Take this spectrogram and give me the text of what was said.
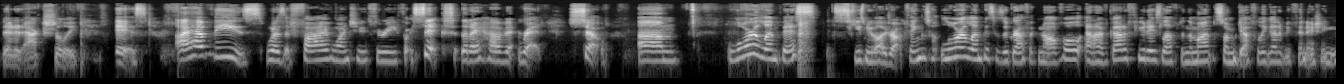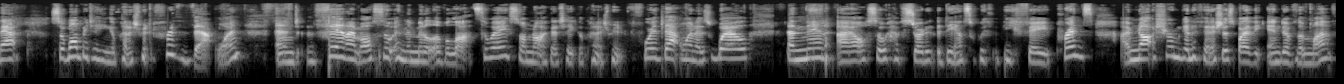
than it actually is. I have these, what is it, five, one, two, three, four, six that I haven't read. So, um, Lore Olympus, excuse me while I drop things, Lore Olympus is a graphic novel, and I've got a few days left in the month, so I'm definitely going to be finishing that, so won't be taking a punishment for that one. And then I'm also in the middle of Elatsoe, so I'm not going to take a punishment for that one as well. And then I also have started a dance with the Fae Prince. I'm not sure I'm going to finish this by the end of the month,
